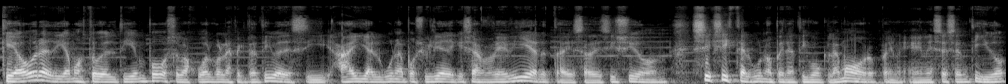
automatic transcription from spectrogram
que ahora, digamos, todo el tiempo se va a jugar con la expectativa de si hay alguna posibilidad de que ella revierta esa decisión, si existe algún operativo clamor en, ese sentido,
